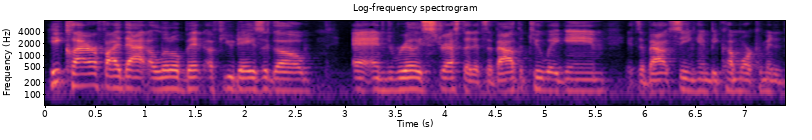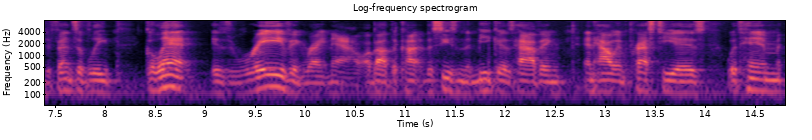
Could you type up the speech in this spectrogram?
He clarified that a little bit a few days ago and really stress that it's about the two way game. It's about seeing him become more committed defensively. Gallant is raving right now about the the season that Mika is having and how impressed he is with him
